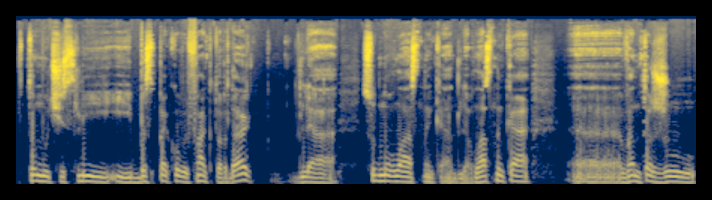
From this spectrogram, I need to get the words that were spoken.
в тому числі і безпековий фактор да, для судновласника, для власника е, вантажу,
